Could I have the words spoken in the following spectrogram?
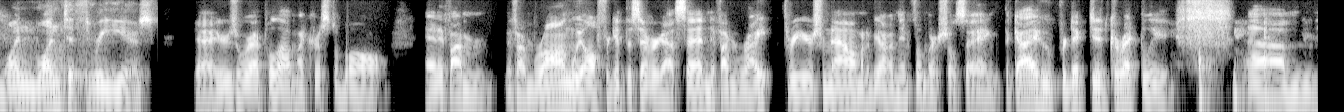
one one to three years? Yeah, here's where I pull out my crystal ball and if I'm if I'm wrong, we all forget this ever got said. And if I'm right, three years from now, I'm going to be on an infomercial saying the guy who predicted correctly. um,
